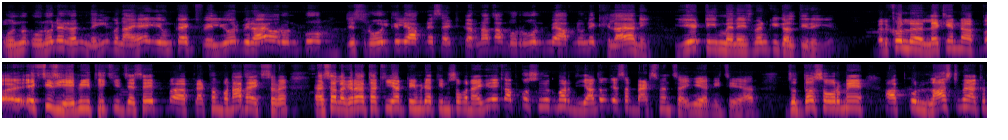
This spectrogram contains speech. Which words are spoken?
उन, उन्होंने रन नहीं बनाए हैं ये उनका एक फेल्योर भी रहा है और उनको जिस रोल के लिए आपने सेट करना था वो रोल में आपने उन्हें खिलाया नहीं। ये टीम मैनेजमेंट की गलती रही है। बिल्कुल लेकिन एक चीज़ ये भी थी कि जैसे प्लेटफॉर्म बना था एक समय ऐसा लग रहा था कि यार टीम इंडिया 300 बनाएगी। एक आपको सूर्य कुमार यादव जैसा बैट्समैन चाहिए यार नीचे यार जो 10 ओवर में आपको लास्ट में आकर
